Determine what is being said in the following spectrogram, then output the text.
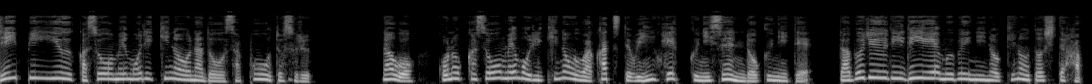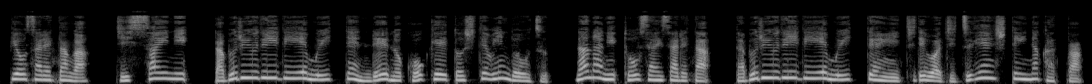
GPU 仮想メモリ機能などをサポートする。なお、この仮想メモリ機能はかつて WinHEC2006 にて WDDMV2 の機能として発表されたが、実際に WDDM1.0 の後継として Windows 7に搭載された WDDM1.1 では実現していなかった。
